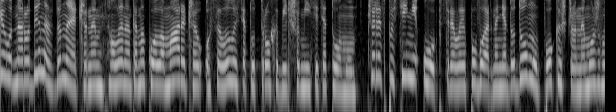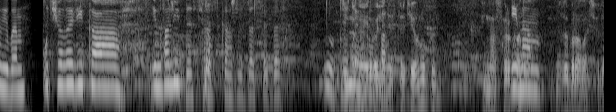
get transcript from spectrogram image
Ще одна родина з Донеччини. Олена та Микола Маричев оселилися тут трохи більше місяця тому. Через постійні обстріли повернення додому поки що неможливе. У чоловіка інвалідність розкаже за себе. Ну, У третя мене група. інвалідність третьої групи, і нас аркада І нам- забрала сюди.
